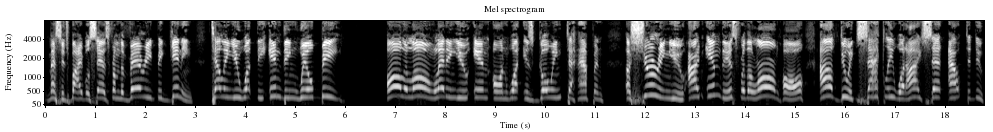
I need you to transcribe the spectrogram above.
The message Bible says from the very beginning, telling you what the ending will be. All along letting you in on what is going to happen assuring you I'm in this for the long haul. I'll do exactly what I set out to do.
